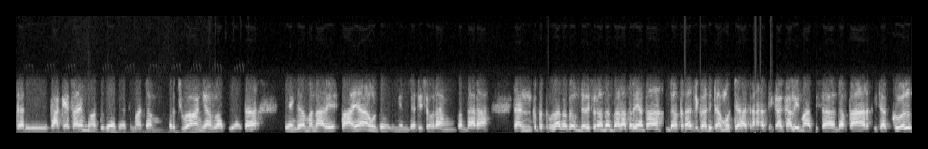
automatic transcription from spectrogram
dari kakek saya memang dulu ada semacam perjuangan yang luar biasa sehingga menarik saya untuk ingin menjadi seorang tentara. Dan kebetulan untuk menjadi seorang tentara ternyata daftarnya juga tidak mudah. Saya tiga kali mas bisa daftar, bisa goal.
